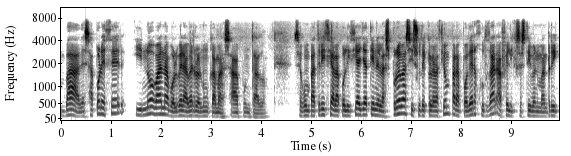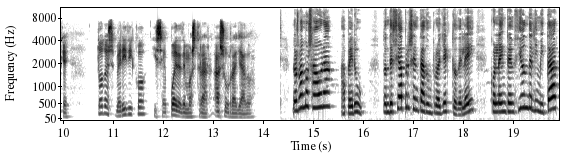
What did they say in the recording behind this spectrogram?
va a desaparecer y no van a volver a verlo nunca más, ha apuntado. Según Patricia, la policía ya tiene las pruebas y su declaración para poder juzgar a Félix Steven Manrique. Todo es verídico y se puede demostrar, ha subrayado. Nos vamos ahora a Perú, donde se ha presentado un proyecto de ley con la intención de limitar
